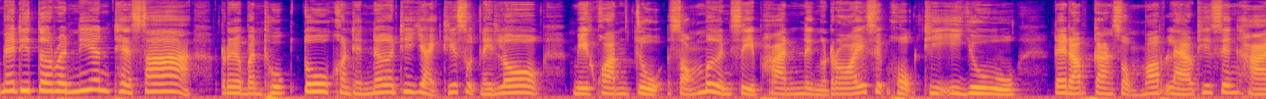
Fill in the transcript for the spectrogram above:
เมดิเตอร์เรเนียนเทซ่าเรือบรรทุกตู้คอนเทนเนอร์ที่ใหญ่ที่สุดในโลก มีความจุ 24,116 TEU ได้รับการส่งมอบแล้วที่เซี่ยงไฮ้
